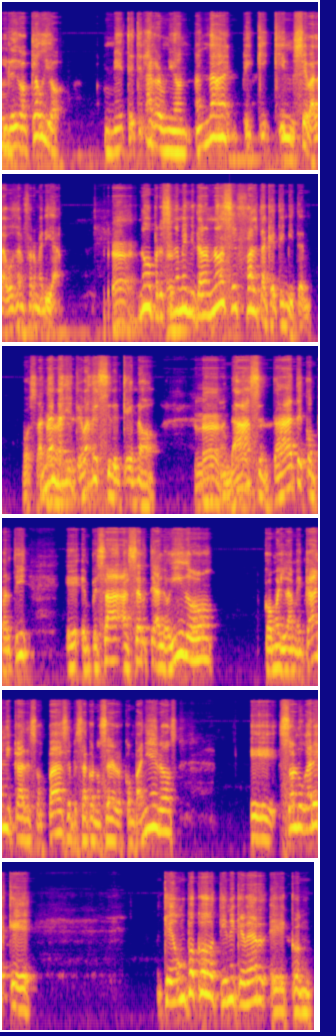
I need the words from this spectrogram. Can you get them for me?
Y le digo, Claudio, métete en la reunión, anda, ¿quién lleva la voz de enfermería? no, pero si no me invitaron, no hace falta que te inviten. Vos anda, nadie te va a decir que no. Claro, sentate, compartí, eh, empezá a hacerte al oído cómo es la mecánica de esos pases, empezá a conocer a los compañeros. Eh, son lugares que, que un poco tiene que ver eh, con,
